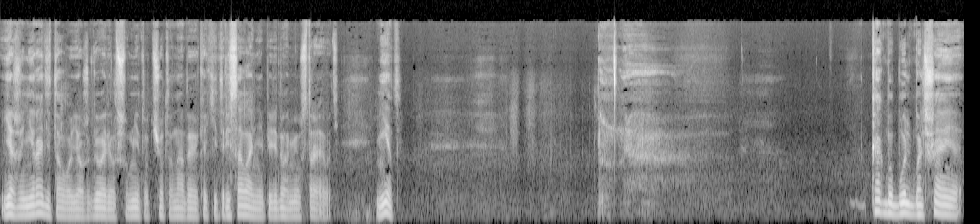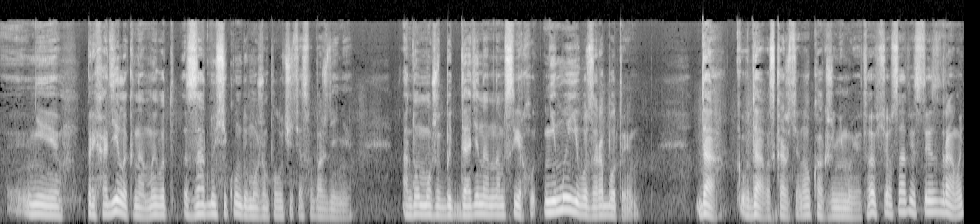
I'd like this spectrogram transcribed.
Я же не ради того, я уже говорил, что мне тут что-то надо, какие-то рисования перед вами устраивать. Нет. Как бы боль большая не приходила к нам, мы вот за одну секунду можем получить освобождение. Оно может быть дадено нам сверху. Не мы его заработаем – да, да, вы скажете, ну как же не мы? Это все в соответствии с драмой,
